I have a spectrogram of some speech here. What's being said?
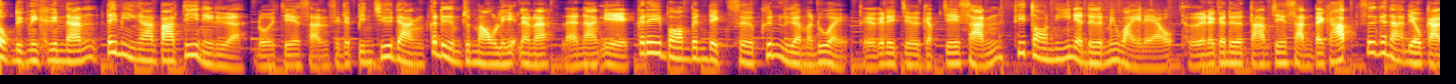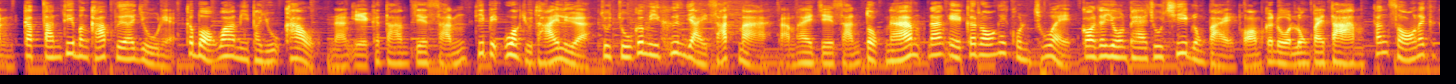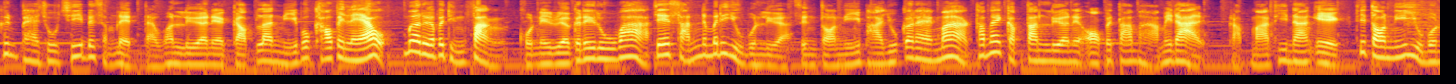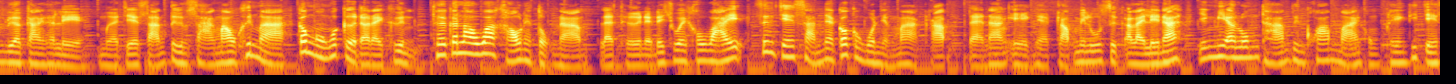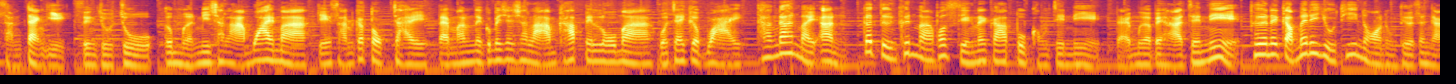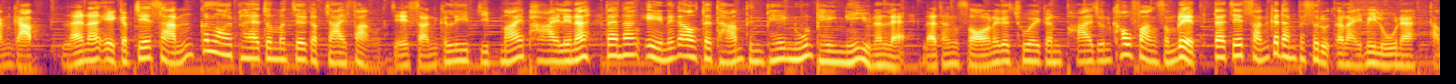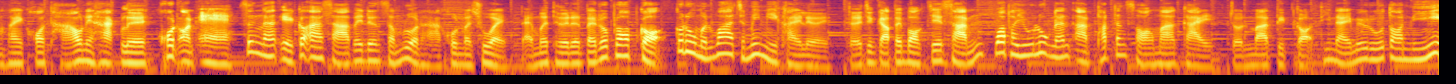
ตกดึกในคืนนั้นได้มีงานปาร์ตี้ในเรือ โดยเจสันศิลปินชื่อดังก็ดื่มจนเมาเละแล้วนะ และนางเอกก็ได้บอมเป็นเด็กเสิร์ฟขึ้นเรือมาด้วย เธอก็ได้เจอกับเจสันที่ตอนนี้เนี่ยเดินไม่ไหวแล้ว เธอเนี่ยก็เดินตามเจสันไปครับ ซึ่งขณะเดียวกันกัปตันที่บังคับเรืออยู่เนี่ยก็บอกว่ามีพายุเข้า นางเอกก็ตามเจสันที่ไปอ้วกอยู่ท้ายเรือจู่ๆก็มีคลื่นใหญ่ซัดมาทำให้เจสันตกน้ำนางเอกก็ร้องให้คนช่วย ก่อนจะโยนแพชูชีพลงไป พร้อมกระโดดลงไปตาม ทั้งสองนั่นก็ขึ้นแพชูชีพได้สำเร็จ แต่ว่าเรือเนี่ยกลับลั่นหนีพวกเขาไปแล้ว เมื่อเรือไปถึงฝั่ง คนในเรือก็ได้รู้ว่าเจสันเนี่ยไม่ได้อยู่บนเรือ ซึ่งตอนนี้พายุก็แรงมากทำให้กัปตันเรือเนี่ยออกไปตามหาไม่ได้ กลับมาที่นางเอก ที่ตอนนี้อยู่บนเรือกลางทะเล เมื่อเจสันตื่นสางเมาขึ้นมา ก็งงว่าเกิดอะไรขึ้น เธอก็เล่าว่าเขาเนี่ยตกน้ำและเธอเนี่ยได้ช่วยเขาไว้ ซึ่งเจสันเนี่ยก็กังวลอย่างมากครับ แต่นางเอกเนี่ยกลับไม่รู้สึกอะไรเลยนะ ยังมีอารมณ์ถามถึงความหมายของเพลงที่เจสันแต่งอีก ซึ่งจู่ๆก็เหมือนมีฉลามว่ายมา เจสันก็ตกใจ แต่มันเนี่ยก็ไม่ใช่ฉลามครับเป็นโลมา หัวใจเกือบวาย ทางด้านไมอัน ก็ตื่นขึ้นมาเพราะเสียงนาฬิกาปลุกของเจนนี่ แต่เมื่อไปหาเจนนี่ เธอเนี่ยกลับไม่ได้อยู่ที่นอนของเธอซะงั้นครับ และนางเอกกับเจสันก็ลอยแพจนมาเจอกับชายฝั่ง เจสันก็รีบจิบไม้พายเลยนะ แต่นางเอกนั้นก็เอาแต่ถามถึงเพลงนู้นเพลงนี้อยู่นั่นแหละ และทั้งสองนั้นก็ช่วยกันพายจนเข้าฝั่งสำเร็จ แต่เจสันก็ดันไปสะดุดอะไรไม่รู้นะทำให้ข้อเท้าเนี่ยหักเลยโคตรอ่อนแอ ซึ่งนางเอกก็อาสาไปเดินสำรวจหาคนมาช่วย แต่เมื่อเธอเดินไปรอบๆเกาะ ก็ดูเหมือนว่าจะไม่มีใครเลย เธอจึงกลับไปบอกเจสันว่าพายุลูกนั้นอาจพัดทั้งสองมาไกลจนมาติดเกาะที่ไหนไม่รู้ตอนนี้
